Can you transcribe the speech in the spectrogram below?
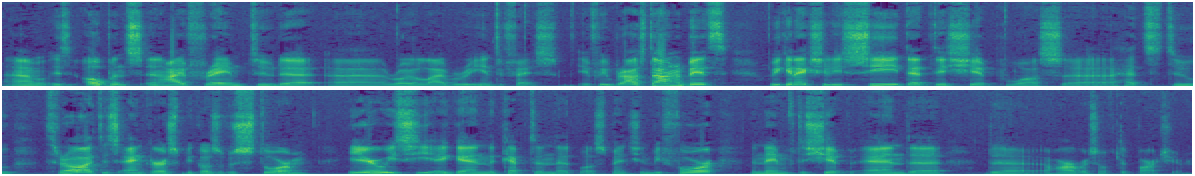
um, it opens an iframe to the uh, Royal Library interface. If we browse down a bit, we can actually see that this ship was uh, had to throw out its anchors because of a storm. Here we see again the captain that was mentioned before, the name of the ship and uh, the harbors of departure.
